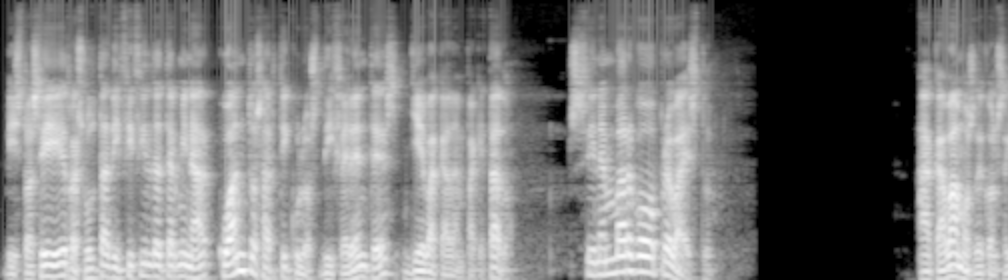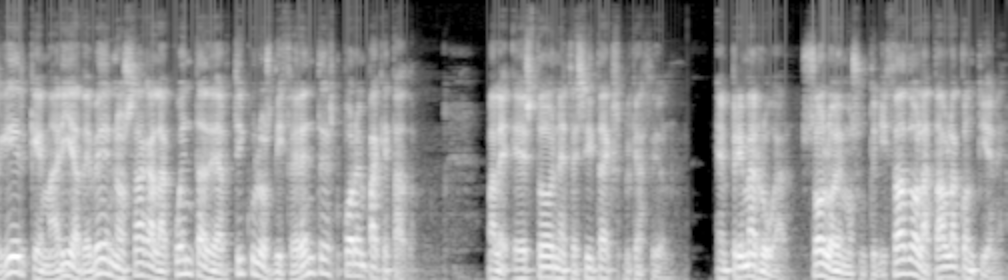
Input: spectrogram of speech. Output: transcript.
Visto así, resulta difícil determinar cuántos artículos diferentes lleva cada empaquetado. Sin embargo, prueba esto. Acabamos de conseguir que MariaDB nos haga la cuenta de artículos diferentes por empaquetado. Vale, esto necesita explicación. En primer lugar, solo hemos utilizado la tabla contiene,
